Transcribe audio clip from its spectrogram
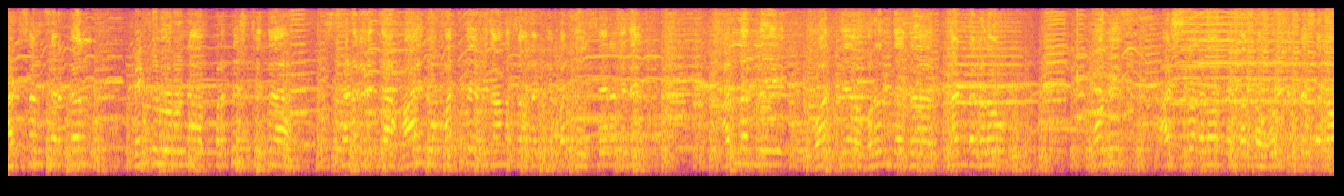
ಹಡ್ಸನ್ ಸರ್ಕಲ್, ಬೆಂಗಳೂರಿನ ಪ್ರತಿಷ್ಠಿತ ಸ್ಥಳಗಳಿಂದ ಹಾಯ್ದು ಮತ್ತೆ ವಿಧಾನಸೌಧಕ್ಕೆ ಬಂದು ಸೇರಲಿದೆ. ಅಲ್ಲಲ್ಲಿ ವಾದ್ಯ ವೃಂದದ ತಂಡಗಳು, ಪೊಲೀಸ್ ಅಶ್ವಗಳು ನಿಮ್ಮನ್ನು ಹುರಿದುಂಬಿಸಲು,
